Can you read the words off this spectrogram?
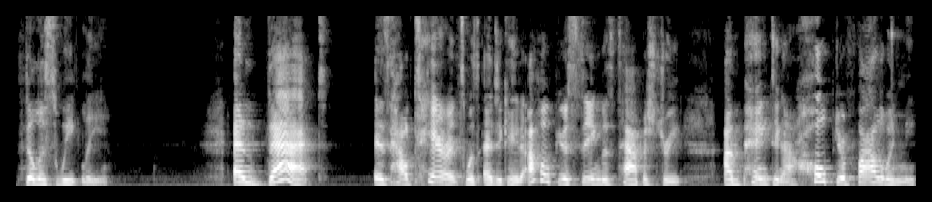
Phillis Wheatley. And that is how Terence was educated. I hope you're seeing this tapestry I'm painting. I hope you're following me.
